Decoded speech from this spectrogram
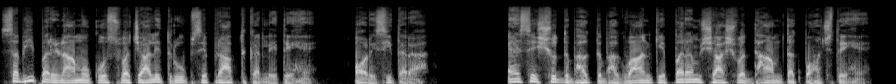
सभी परिणामों को स्वचालित रूप से प्राप्त कर लेते हैं। और इसी तरह, ऐसे शुद्ध भक्त भगवान के परम शाश्वत धाम तक पहुँचते हैं।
